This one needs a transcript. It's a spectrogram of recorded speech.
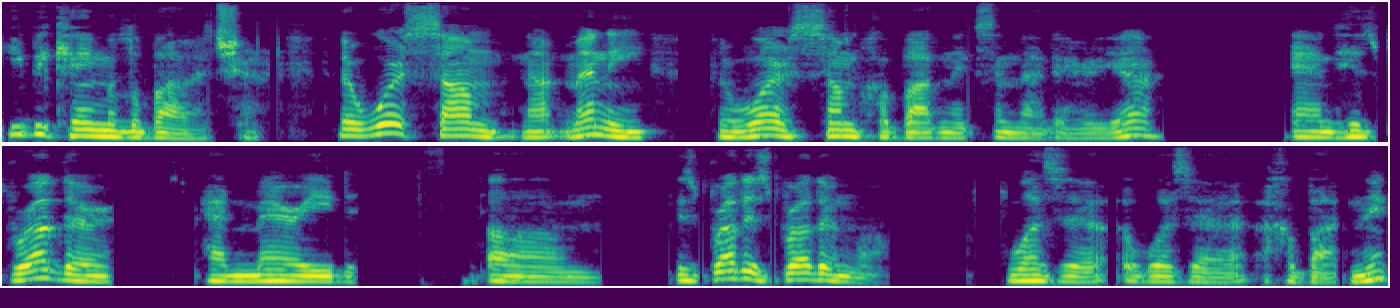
He became a Lubavitcher. There were some, not many, there were some Chabadniks in that area, and his brother had married. Um, his brother's brother-in-law was a was a Chabadnik,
